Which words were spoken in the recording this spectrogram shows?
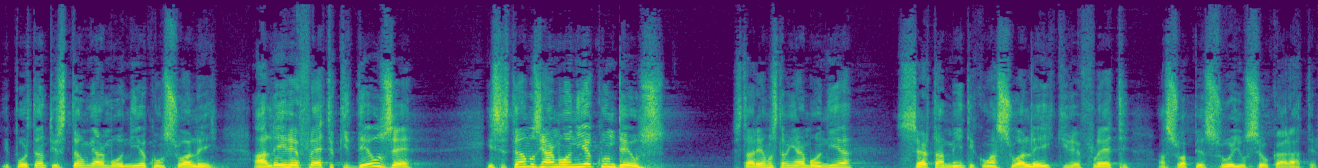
e, portanto, estão em harmonia com Sua lei. A lei reflete o que Deus é. E se estamos em harmonia com Deus, estaremos também em harmonia, certamente, com a Sua lei que reflete a Sua pessoa e o seu caráter.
